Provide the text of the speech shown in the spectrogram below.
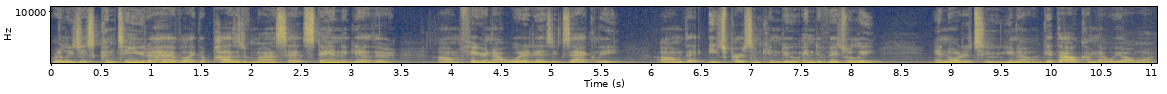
really just continue to have like a positive mindset, staying together, um, figuring out what it is exactly um, that each person can do individually in order to, you know, get the outcome that we all want.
